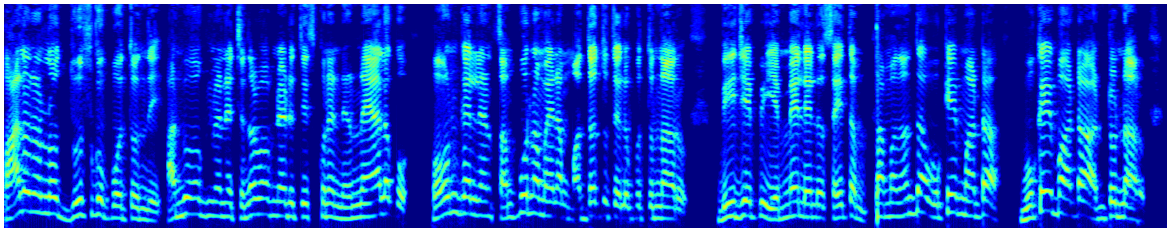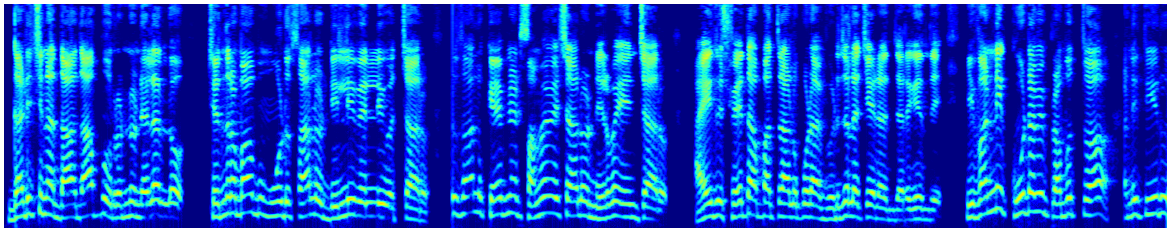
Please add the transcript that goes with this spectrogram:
పాలనలో దూసుకుపోతుంది. అనుభవజ్ఞులైన చంద్రబాబు నాయుడు తీసుకునే నిర్ణయాలకు పవన్ కళ్యాణ్ సంపూర్ణమైన మద్దతు తెలుపుతున్నారు. బీజేపీ ఎమ్మెల్యేలు సైతం తమదంతా ఒకే మాట ఒకే బాట అంటున్నారు. గడిచిన దాదాపు రెండు నెలల్లో చంద్రబాబు మూడు సార్లు ఢిల్లీ వెళ్ళి వచ్చారు. మూడు సార్లు కేబినెట్ సమావేశాలు నిర్వహించారు. ఐదు శ్వేతపత్రాలు కూడా విడుదల చేయడం జరిగింది. ఇవన్నీ కూటమి ప్రభుత్వ పనితీరు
